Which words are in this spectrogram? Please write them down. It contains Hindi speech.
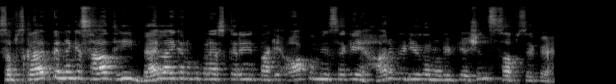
सब्सक्राइब करने के साथ ही बेल आइकन को प्रेस करें ताकि आपको मिल सके हर वीडियो का नोटिफिकेशन सबसे पहले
